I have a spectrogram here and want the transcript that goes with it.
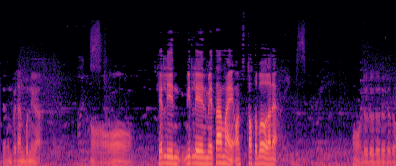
เดี๋ยวผมไปดันบนเนื้อโอ้เคทลีนมิดเลน เมตาใหม่ ออนสต็อกเตเบิลแล้วเนี่ย อ้โหดูดูดูดูดูดู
